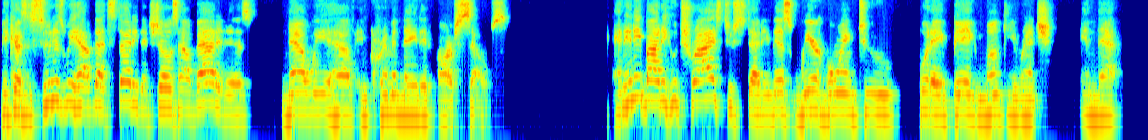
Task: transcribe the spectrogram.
Because as soon as we have that study that shows how bad it is now we have incriminated ourselves. And anybody who tries to study this, we're going to put a big monkey wrench in that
